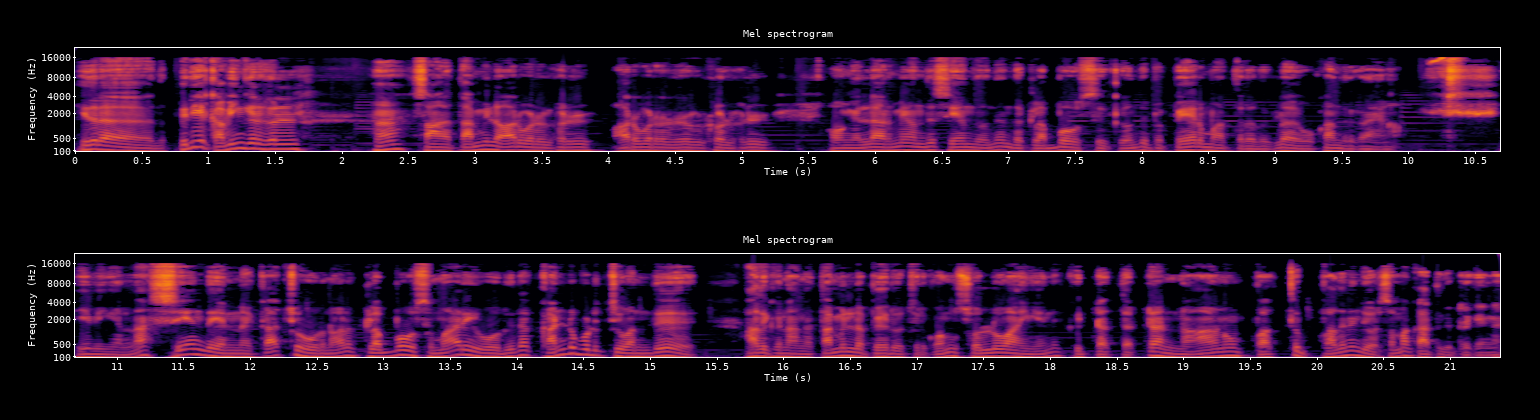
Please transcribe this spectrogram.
இதில் இந்த பெரிய கவிஞர்கள் சா- தமிழ் ஆர்வலர்கள் ஆர்வலர்கள் அவங்க எல்லாருமே வந்து சேர்ந்து வந்து இந்த கிளப் ஹவுஸுக்கு வந்து இப்போ பேர் மாற்றுறதுக்குள்ளே உட்காந்துருக்கிறாங்களாம் இவங்கெல்லாம் சேர்ந்து என்னைக்காச்சும் ஒரு நாள் கிளப் ஹவுஸ் மாதிரி ஒரு இதை கண்டுபிடிச்சி வந்து அதுக்கு நாங்கள் தமிழில் பேர் வச்சுருக்கோம்னு சொல்லுவாங்கன்னு கிட்டத்தட்ட நானும் பத்து பதினஞ்சு வருஷமாக காத்துக்கிட்டு இருக்கேங்க.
